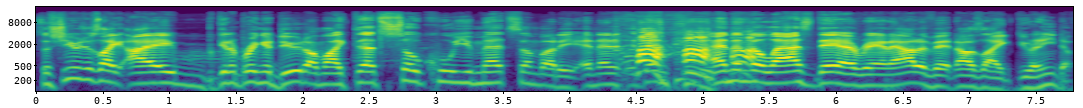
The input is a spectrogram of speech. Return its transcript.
so, she was just like, "I'm gonna bring a dude." I'm like, "That's so cool. You met somebody." And then, then and then the last day, I ran out of it, and I was like, "Dude, I need to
